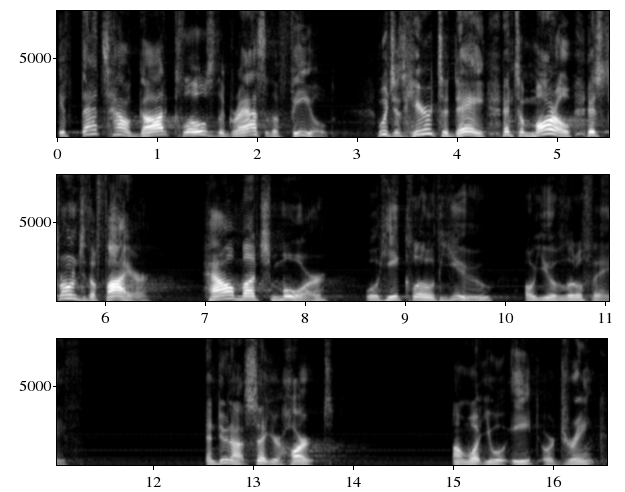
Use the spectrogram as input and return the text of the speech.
If that's how God clothes the grass of the field, which is here today and tomorrow is thrown into the fire, how much more will he clothe you, O you of little faith? And do not set your heart on what you will eat or drink.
